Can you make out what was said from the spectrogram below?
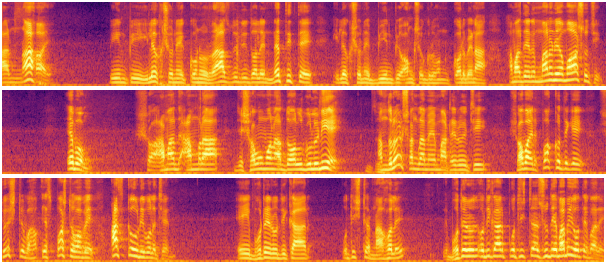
আর না হয় বিএনপি ইলেকশনে কোনো রাজনৈতিক দলের নেতৃত্বে ইলেকশনে বিএনপি অংশগ্রহণ করবে না। আমাদের মাননীয় মহাসচিব এবং আমাদের আমরা যে সমমনা দলগুলো নিয়ে আন্দোলন সংগ্রামে মাঠে রয়েছি সবার পক্ষ থেকে সুষ্ঠু স্পষ্টভাবে আজকেও উনি বলেছেন এই ভোটের অধিকার প্রতিষ্ঠা না হলে ভোটের অধিকার প্রতিষ্ঠা শুধু এভাবেই হতে পারে।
